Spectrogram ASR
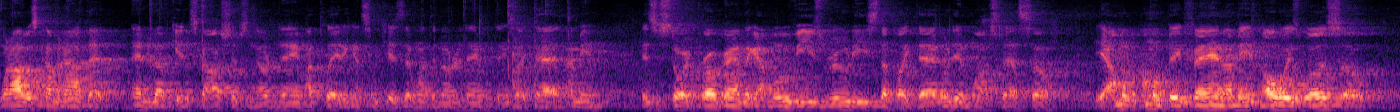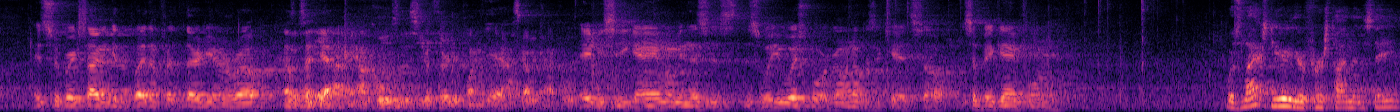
when I was coming out that ended up getting scholarships in Notre Dame. I played against some kids that went to Notre Dame and things like that. And I mean, it's a historic program. They got movies, Rudy, stuff like that. Who didn't watch that? So, yeah, I'm a, I'm a big fan. I mean, always was. So, it's super exciting to get to play them for the third year in a row. As I said, yeah. I mean, how cool is it? this? is Your third year playing. Yeah. it's gotta be kind of cool. ABC game. I mean, this is this is what you wish for growing up as a kid. So, it's a big game for me. Was last year your first time in the stadium?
